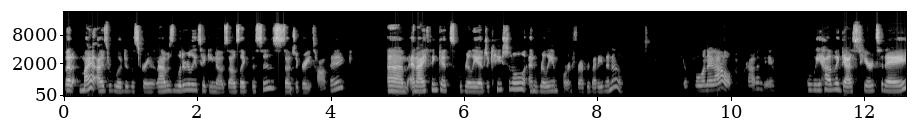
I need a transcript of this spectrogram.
But my eyes were glued to the screen, and I was literally taking notes. I was like, "This is such a great topic," um, and I think it's really educational and really important for everybody to know. You're pulling it out. I'm proud of you. We have a guest here today,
